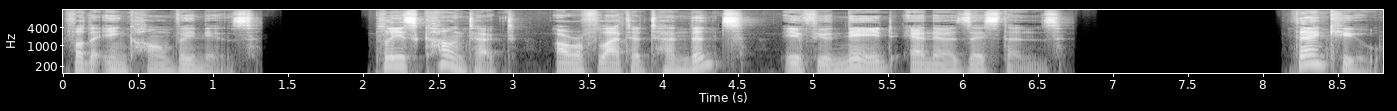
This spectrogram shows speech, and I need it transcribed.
for the inconvenience. Please contact our flight attendants if you need any assistance. Thank you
